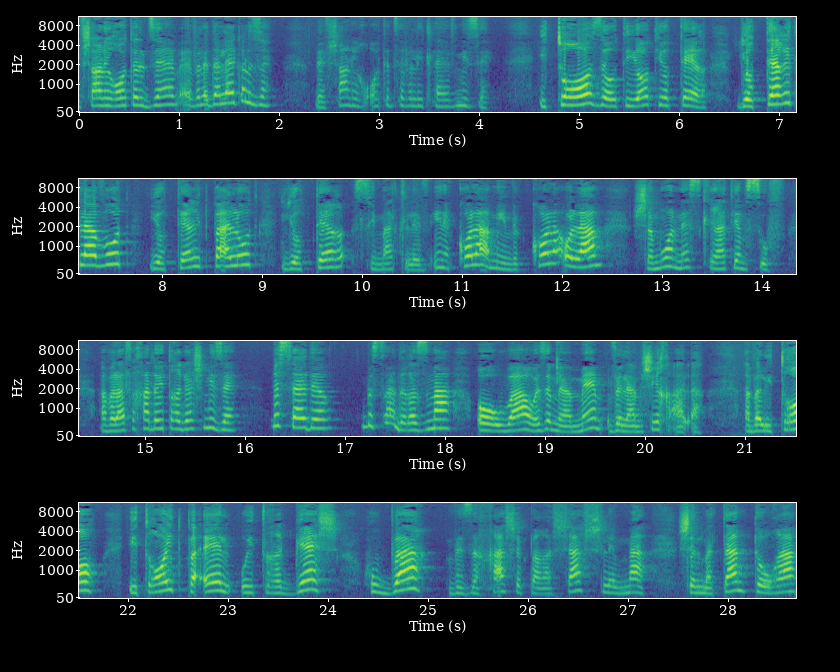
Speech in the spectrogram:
אפשר לראות על זה ולדלג על זה, ואפשר לראות את זה ולהתלהב מזה. יתרו זה אותיות יותר, יותר התלהבות, יותר התפעלות, יותר שימת לב. הנה, כל העמים וכל העולם שמעו על נס קריעת ים סוף, אבל אף אחד לא התרגש מזה. בסדר, בסדר, אז מה? או וואו, איזה מהמם, ולהמשיך הלאה. אבל יתרו, יתרו התפעל, הוא התרגש, הוא בא וזכה שפרשה שלמה של מתן תורה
